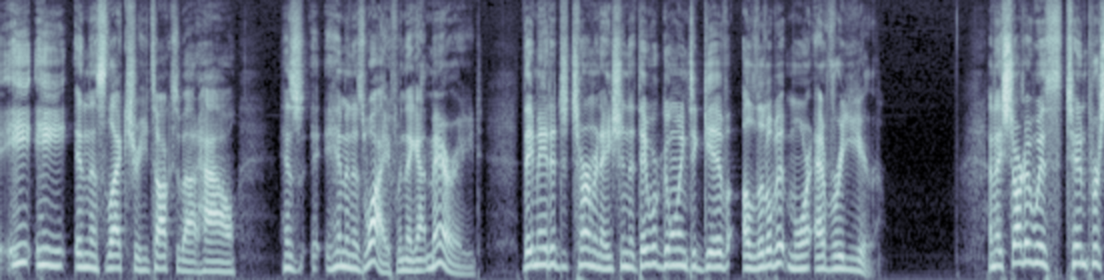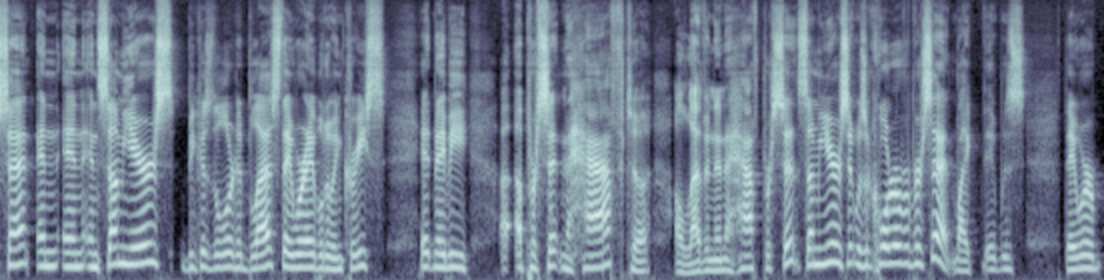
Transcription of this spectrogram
he he in this lecture he talks about how his him and his wife when they got married they made a determination that they were going to give a little bit more every year and they started with 10% and, and in some years because the lord had blessed they were able to increase it maybe a, a percent and a half to 11 and a half percent some years it was a quarter of a percent like it was they were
